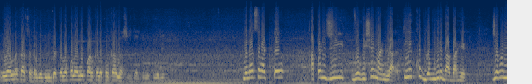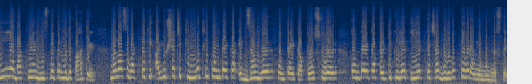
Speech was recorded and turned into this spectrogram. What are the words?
तर यांना काय सांगाल? म्हणजे विद्यार्थ्यांना पण आणि पालकांना पण काय मेसेज द्याल तुम्ही? म्हणजे मला असं वाटतं आपण जी जो विषय मांडला ती एक खूप गंभीर बाब आहे. जेव्हा मी या बातम्या न्यूजपेपरमध्ये पाहते मला असं वाटतं की आयुष्याची किंमत ही कोणत्या एका एक्झामवर कोणत्या एका पोस्टवर कोणत्या एका पर्टिक्युलर इयत्तेच्या गुणवत्तेवर अवलंबून नसते.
